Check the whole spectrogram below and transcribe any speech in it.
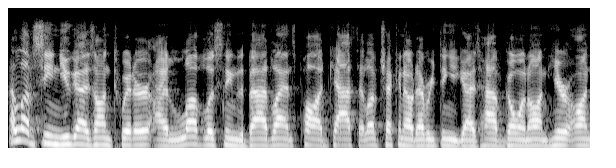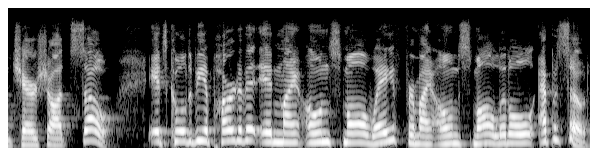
I love seeing you guys on Twitter. I love listening to the Badlands podcast. I love checking out everything you guys have going on here on Chairshot. So it's cool to be a part of it in my own small way for my own small little episode.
